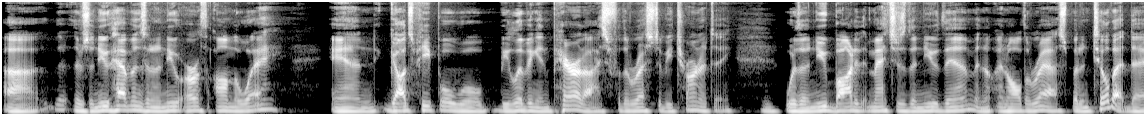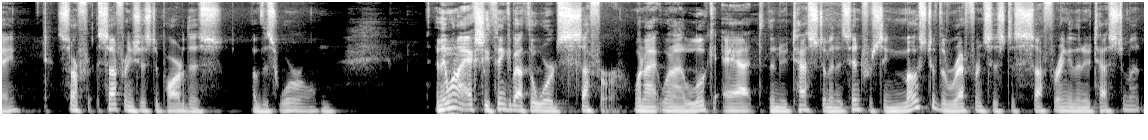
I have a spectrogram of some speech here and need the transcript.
Uh, there's a new heavens and a new earth on the way, and God's people will be living in paradise for the rest of eternity mm-hmm. with a new body that matches the new them and, and all the rest. But until that day, suffer, suffering is just a part of this, of this world. Mm-hmm. And then when I actually think about the word suffer, when I, when I look at the New Testament, it's interesting. Most of the references to suffering in the New Testament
